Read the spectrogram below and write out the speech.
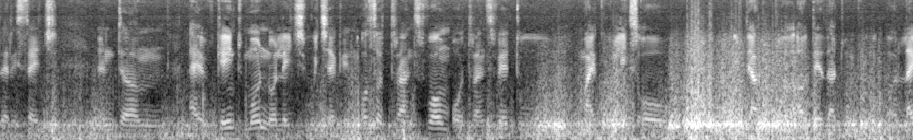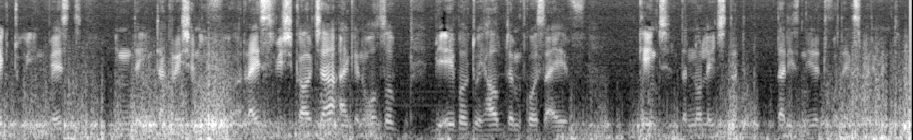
the research and um, I have gained more knowledge which I can also transform or transfer to my colleagues or if there are people out there that would uh, like to invest in the integration of uh, rice fish culture, I can also be able to help them because I've gained the knowledge that, that is needed for the experiment.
